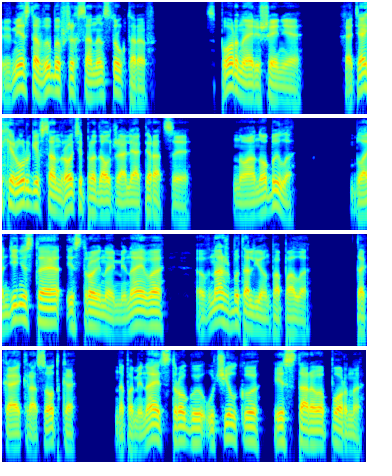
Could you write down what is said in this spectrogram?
вместо выбывших санинструкторов. Спорное решение, хотя хирурги в санроте продолжали операции. Но оно было. Блондинистая и стройная Минаева в наш батальон попала. Такая красотка, напоминает строгую училку из старого порно.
